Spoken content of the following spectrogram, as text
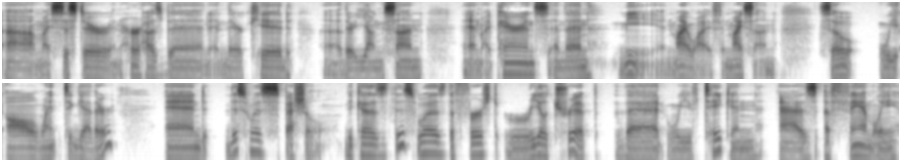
Uh, my sister and her husband and their kid, uh, their young son, and my parents, and then me and my wife and my son. So we all went together. And this was special because this was the first real trip that we've taken as a family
